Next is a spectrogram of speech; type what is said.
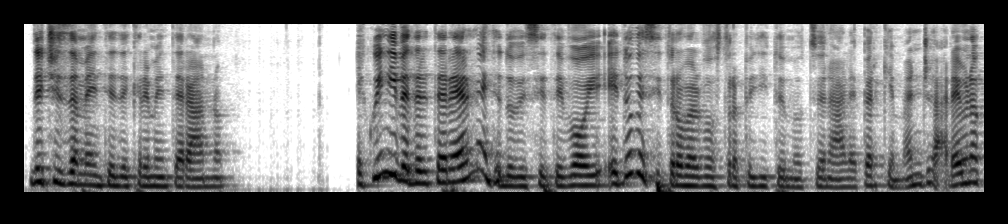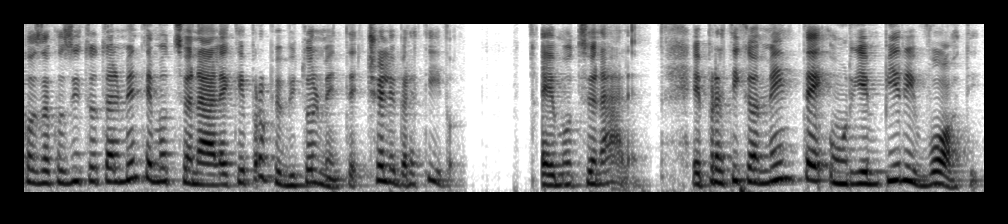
decisamente decrementeranno. E quindi vedrete realmente dove siete voi e dove si trova il vostro appetito emozionale, perché mangiare è una cosa così totalmente emozionale che è proprio abitualmente celebrativo. È emozionale, è praticamente un riempire i vuoti.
